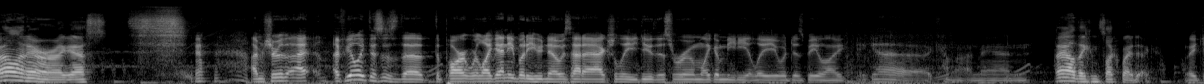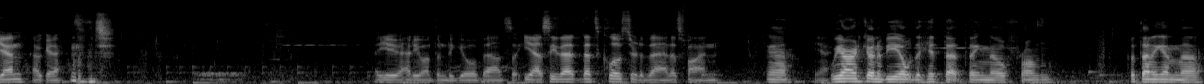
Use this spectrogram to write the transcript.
Trial and error, I guess. I'm sure that I, I feel like this is the the part where like anybody who knows how to actually do this room like immediately would just be like, yeah, come on, man. Well, they can suck my dick. They can? Okay. How do you how do you want them to go about? So yeah, see that that's closer to that. That's fine. yeah. Yeah. We aren't going to be able to hit that thing though from. But then again, the.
